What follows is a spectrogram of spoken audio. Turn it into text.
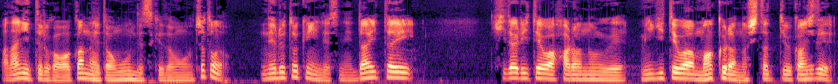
あ何言ってるかわかんないとは思うんですけども、ちょっと寝る時にですね、大体左手は腹の上、右手は枕の下っていう感じで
